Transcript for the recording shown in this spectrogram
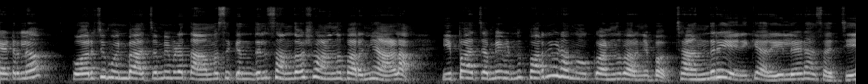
കേട്ടല്ലോ. കുറച്ച് മുൻപ് അച്ചമ്മ ഇവിടെ താമസിക്കുന്നതിൽ സന്തോഷമാണെന്ന് പറഞ്ഞ ആളാ. ഇപ്പൊ അച്ചമ്മ ഇവിടുന്ന് പറഞ്ഞുവിടാൻ നോക്കുവാണെന്ന് പറഞ്ഞപ്പോൾ ചന്ദ്ര എനിക്ക് അറിയില്ലേടാ സച്ചി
